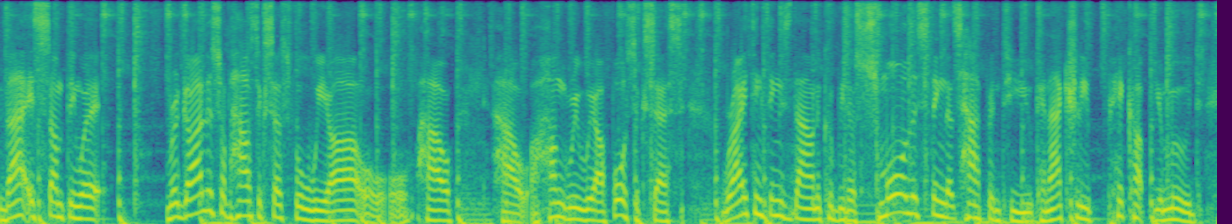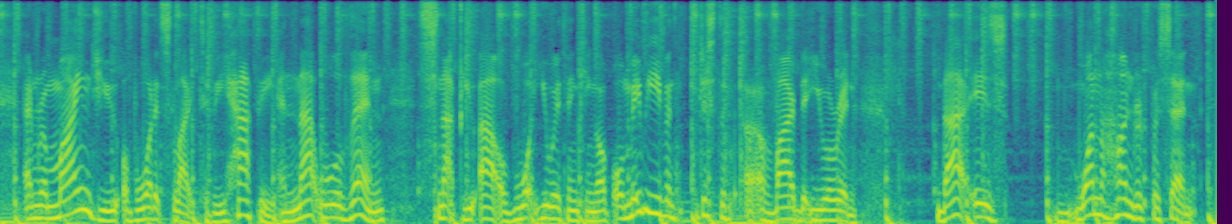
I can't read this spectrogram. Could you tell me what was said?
that is something where regardless of how successful we are or, or, how how hungry we are for success, writing things down, it could be the smallest thing that's happened to you, can actually pick up your mood and remind you of what it's like to be happy. And that will then snap you out of what you were thinking of, or maybe even just a, a vibe that you were in. That is 100%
